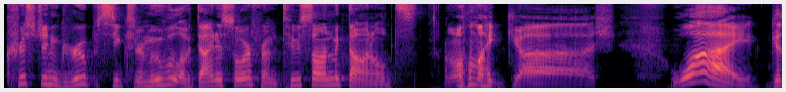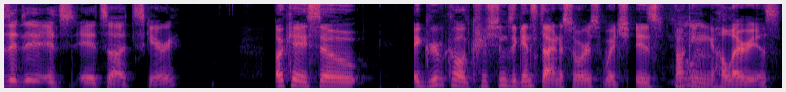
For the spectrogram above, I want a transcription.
Christian group seeks removal of dinosaur from Tucson McDonald's. Oh my gosh. Why? Because it, it's it's uh scary. Okay, so a group called Christians Against Dinosaurs, which is fucking hilarious.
